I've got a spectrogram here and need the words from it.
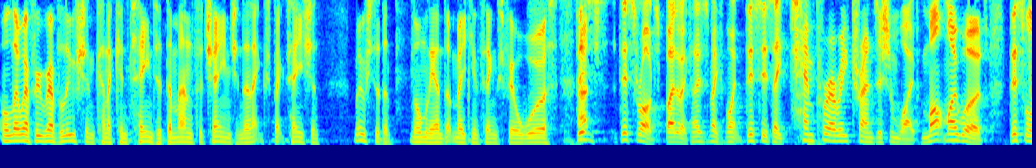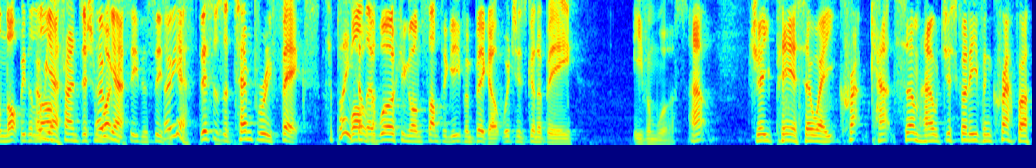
although every revolution kind of contains a demand for change and an expectation, most of them normally end up making things feel worse. This, this, Rog, by the way, can I just make a point? This is a temporary transition wipe. Mark my words. This will not be the Oh, last yeah. transition Oh, wipe yeah. we see this season. Oh, yeah. This was a temporary fix a placeholder. while they're working on something even bigger, which is going to be even worse. At JPS08, Crap Cat somehow just got even crapper.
